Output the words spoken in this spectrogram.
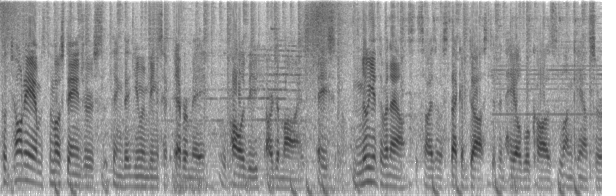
Plutonium is the most dangerous thing that human beings have ever made. It will probably be our demise. A millionth of an ounce, the size of a speck of dust, if inhaled, will cause lung cancer.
